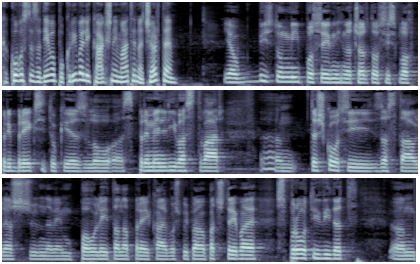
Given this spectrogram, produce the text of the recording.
kako boste zadevo pokrivali, kakšne imate načrte? Ja, v bistvu mi posebnih načrtov si sploh pri Brexitu, ki je zelo uh, spremenljiva stvar. Um, težko si zastavljaš, ne vem, pol leta naprej, kaj boš pripravil. Pač treba je sproti videti, um,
